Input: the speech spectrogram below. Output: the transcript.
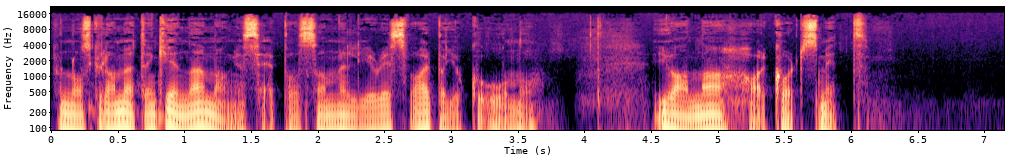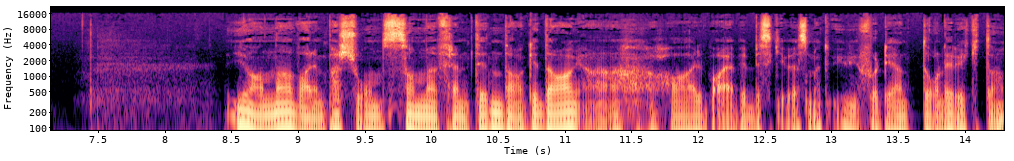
For nå skulle han møte en kvinne mange ser på som Learys svar på Yoko Ono. Joanna Harcourt Smith. Johanna var en person som frem til den dag i dag har hva jeg vil beskrive som et ufortjent dårlig rykte.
